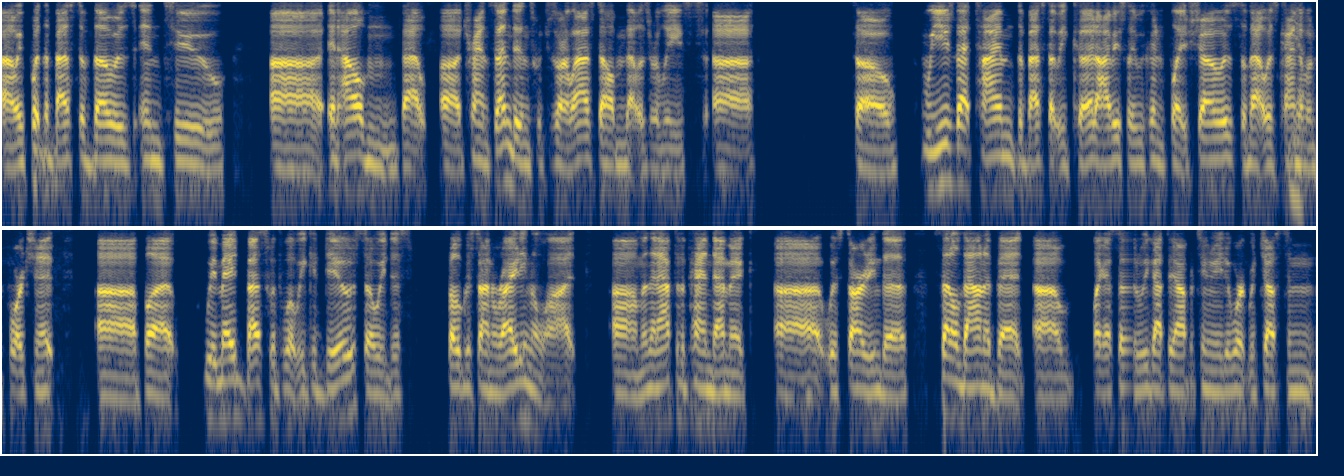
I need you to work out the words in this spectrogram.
uh, we put the best of those into uh, an album that uh, Transcendence, which was our last album that was released. Uh, so we used that time the best that we could. Obviously, we couldn't play shows, so that was kind yeah. of unfortunate. Uh, but we made best with what we could do, so we just focused on writing a lot. Um, and then after the pandemic uh, was starting to settle down a bit, uh, like I said, we got the opportunity to work with Justin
